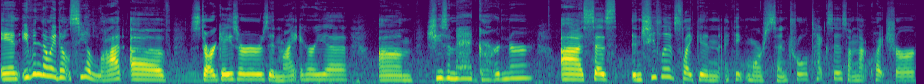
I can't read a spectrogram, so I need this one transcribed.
And even though I don't see a lot of stargazers in my area, um, she's a mad gardener. Uh, says, and she lives like in, I think more central Texas. I'm not quite sure,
